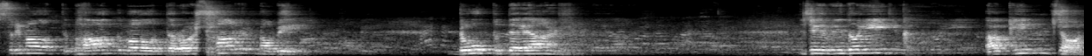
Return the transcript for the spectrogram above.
শ্রীমৎ ভাগবত রসার নবে ডুব দেয়ার। যে হৃদয়িক অকিঞ্চন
